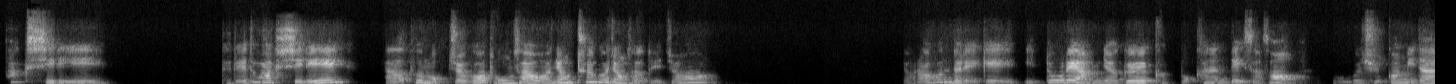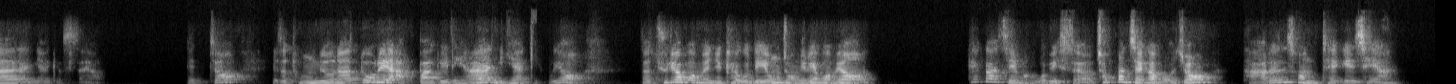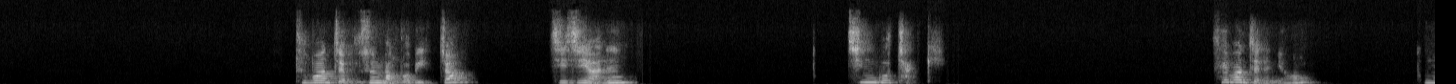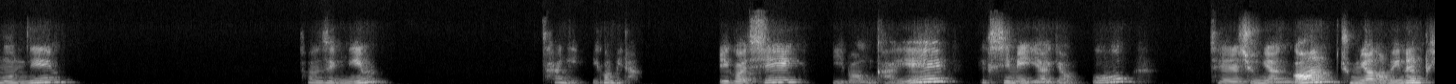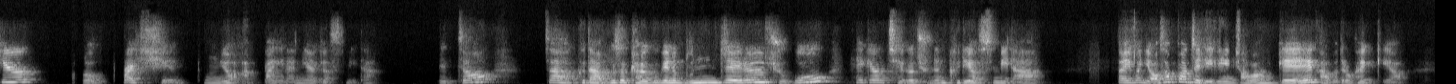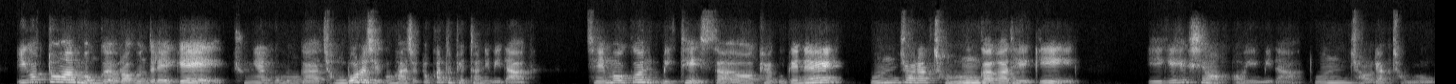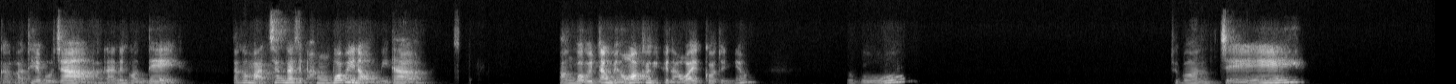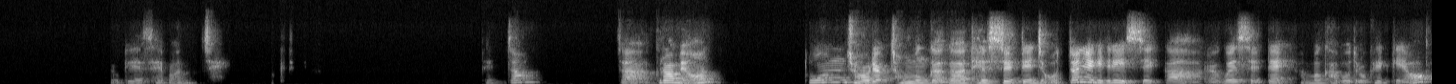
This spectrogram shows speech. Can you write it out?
확실히 그래도 확실히 help 목적어 동사 원형 투부정사도 되죠. 여러분들에게 이 또래 압력을 극복하는 데 있어서 도움을 줄 겁니다. 라는 이야기였어요. 됐죠? 그래서 동료나 또래 압박에 대한 이야기고요. 자, 줄여보면 결국 내용 정리를 해보면 세 가지의 방법이 있어요. 첫 번째가 뭐죠? 다른 선택의 제한. 두 번째 무슨 방법이 있죠? 지지하는 친구 찾기. 세 번째는요. 부모님, 선생님, 상의. 이겁니다. 이것이 이번 가의 핵심의 이야기였고 제일 중요한 건 중요한 어휘는 peer oppression, 동료 압박이라는 이야기였습니다. 됐죠? 자, 그 다음 그래서 결국에는 문제를 주고 해결책을 주는 글이었습니다. 자, 이번 여섯 번째 리딩 저와 함께 가보도록 할게요. 이것 또한 뭔가 여러분들에게 중요한 거 뭔가 정보를 제공하죠. 똑같은 패턴입니다. 제목은 밑에 있어요. 결국에는 돈 절약 전문가가 되기 이게 핵심 어입니다. 돈 절약 전문가가 돼보자 라는 건데 그럼 마찬가지 방법이 나옵니다. 방법이 딱 명확하게 나와 있거든요. 그리고 두 번째 여기에 세 번째 됐죠? 자 그러면 돈 절약 전문가가 됐을 때 이제 어떤 얘기들이 있을까라고 했을 때 한번 가보도록 할게요.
